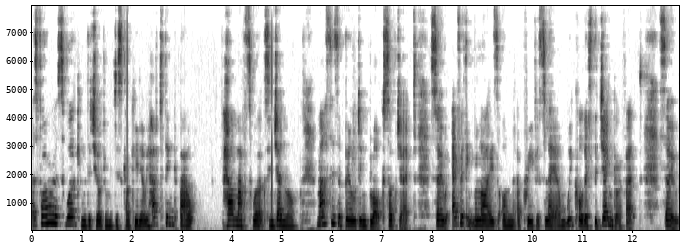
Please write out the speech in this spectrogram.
As far as working with the children with dyscalculia, we have to think about how maths works in general. Maths is a building block subject, so everything relies on a previous layer. We call this the Jenga effect. So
